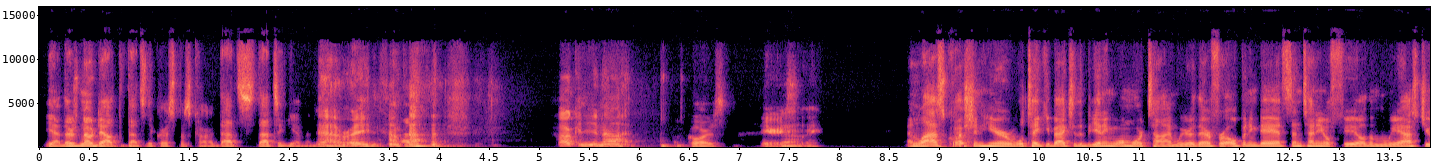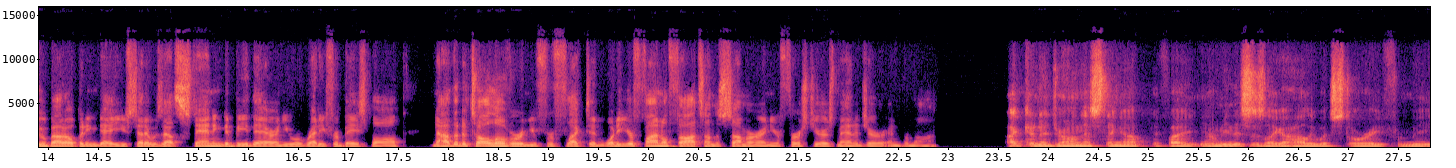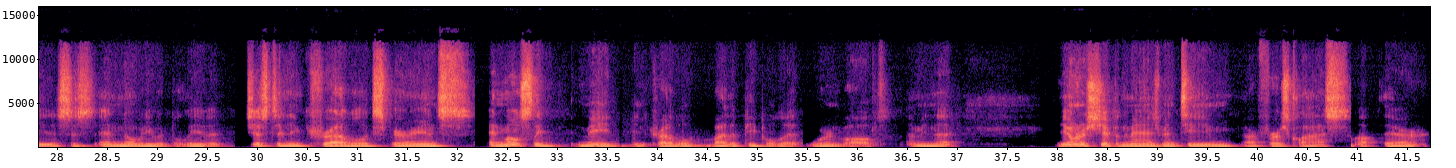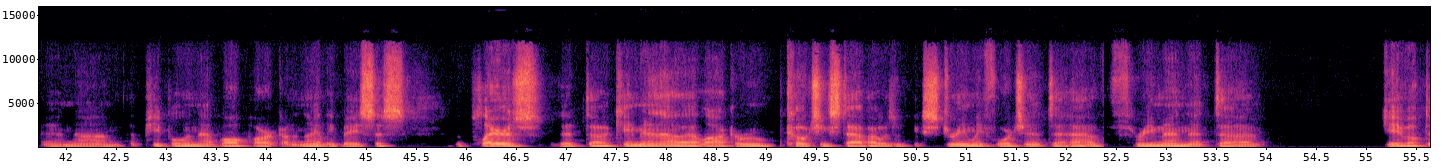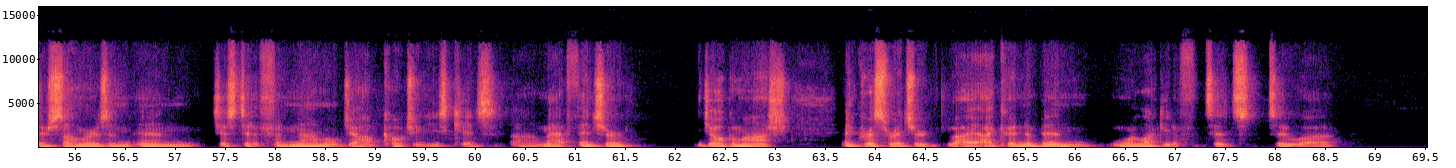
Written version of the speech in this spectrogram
Yeah, there's no doubt that that's the Christmas card. That's that's a given. Yeah, right. How can you not? Of course. Seriously. Yeah. And last question here, we'll take you back to the beginning one more time. We were there for opening day at Centennial Field. And when we asked you about opening day, you said it was outstanding to be there and you were ready for baseball. Now that it's all over and you've reflected, what are your final thoughts on the summer and your first year as manager in Vermont? I couldn't have drawn this thing up if I, I mean, this is like a Hollywood story for me. This is, and nobody would believe it. Just an incredible experience and mostly made incredible by the people that were involved. I mean, that the ownership and the management team are first class up there, and um, the people in that ballpark on a nightly basis, the players that uh, came in and out of that locker room, coaching staff. I was extremely fortunate to have three men that uh, gave up their summers and and just did a phenomenal job coaching these kids. Uh, Matt Fincher, Joe Gamache, and Chris Richard. I, I couldn't have been more lucky to to to uh,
